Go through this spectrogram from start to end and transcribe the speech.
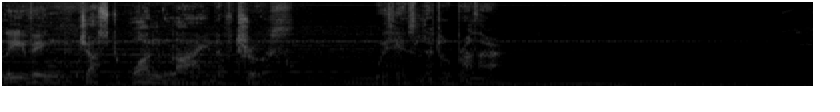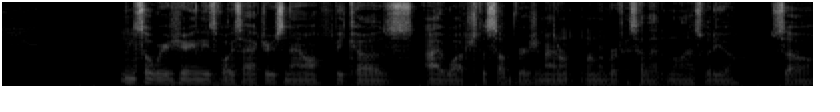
leaving just one line of truth with his little brother. And it's so weird hearing these voice actors now because I watched the sub version. I don't remember if I said that in the last video. So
